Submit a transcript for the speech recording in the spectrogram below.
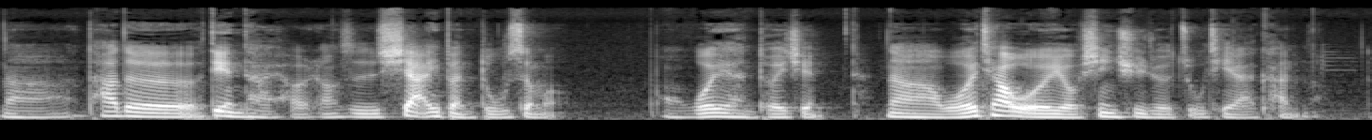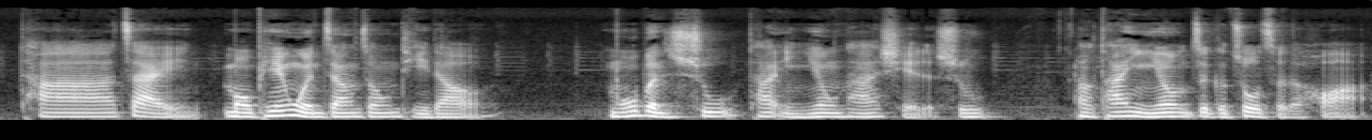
那他的电台好像是下一本读什么哦，我也很推荐。那我会挑我有兴趣的主题来看。他在某篇文章中提到某本书，他引用他写的书哦，他引用这个作者的话：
